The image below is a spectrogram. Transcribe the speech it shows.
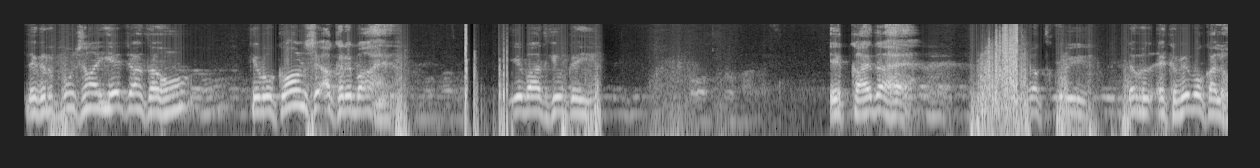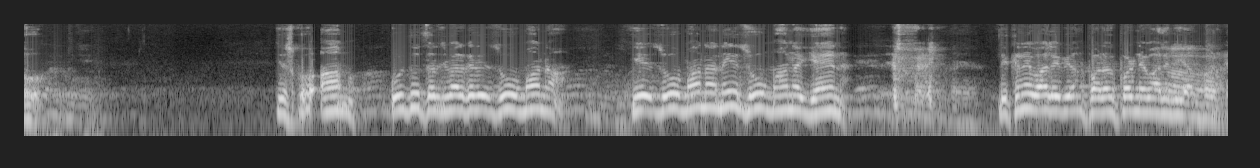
لیکن پوچھنا یہ چاہتا ہوں کہ وہ کون سے اقربا ہیں؟ یہ بات کیوں کہی ایک قاعدہ ہے وقت کوئی لفظ، ایک بے ہو، جس کو عام اردو ترجمہ کہتے زو مانا۔ یہ زو مانا نہیں، زو مانا یین۔ لکھنے والے بھی ان پڑھ پڑھنے والے بھی ان پڑھ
